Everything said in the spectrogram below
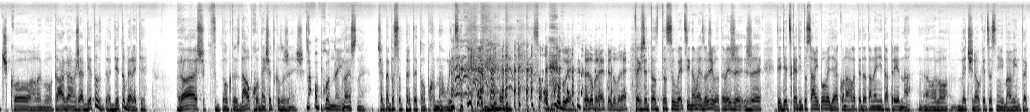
ečko, alebo tak. A že a kde to, a kde to berete? Ja, však to, to, je na obchodnej, všetko zoženeš. Na obchodnej. No jasné. Však preto, sa, preto je to obchodná ulica. Sa obchoduje. To je dobré, to je dobré. Takže to, to sú veci nové zo života. Vieš, že, že tie decka ti to sami povedia, ako náhle teda tam není tá triedna. Lebo väčšinou, keď sa s nimi bavím, tak,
